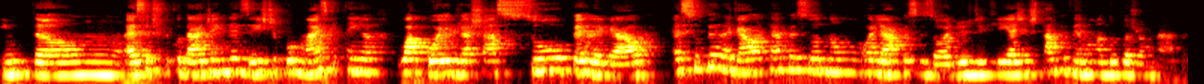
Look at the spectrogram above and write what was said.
Então, essa dificuldade ainda existe, por mais que tenha o apoio de achar super legal, é super legal até a pessoa não olhar com esses olhos de que a gente está vivendo uma dupla jornada.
